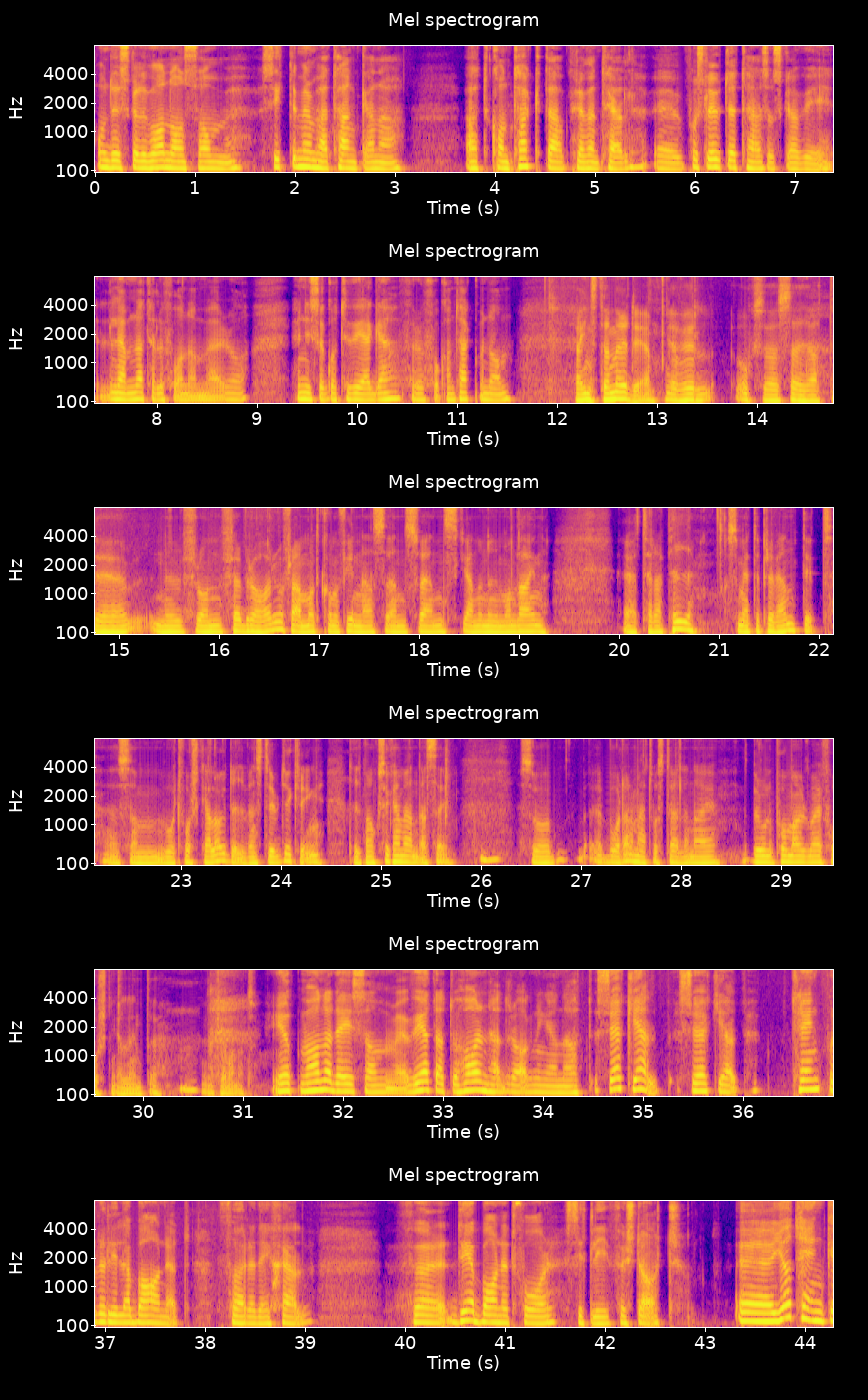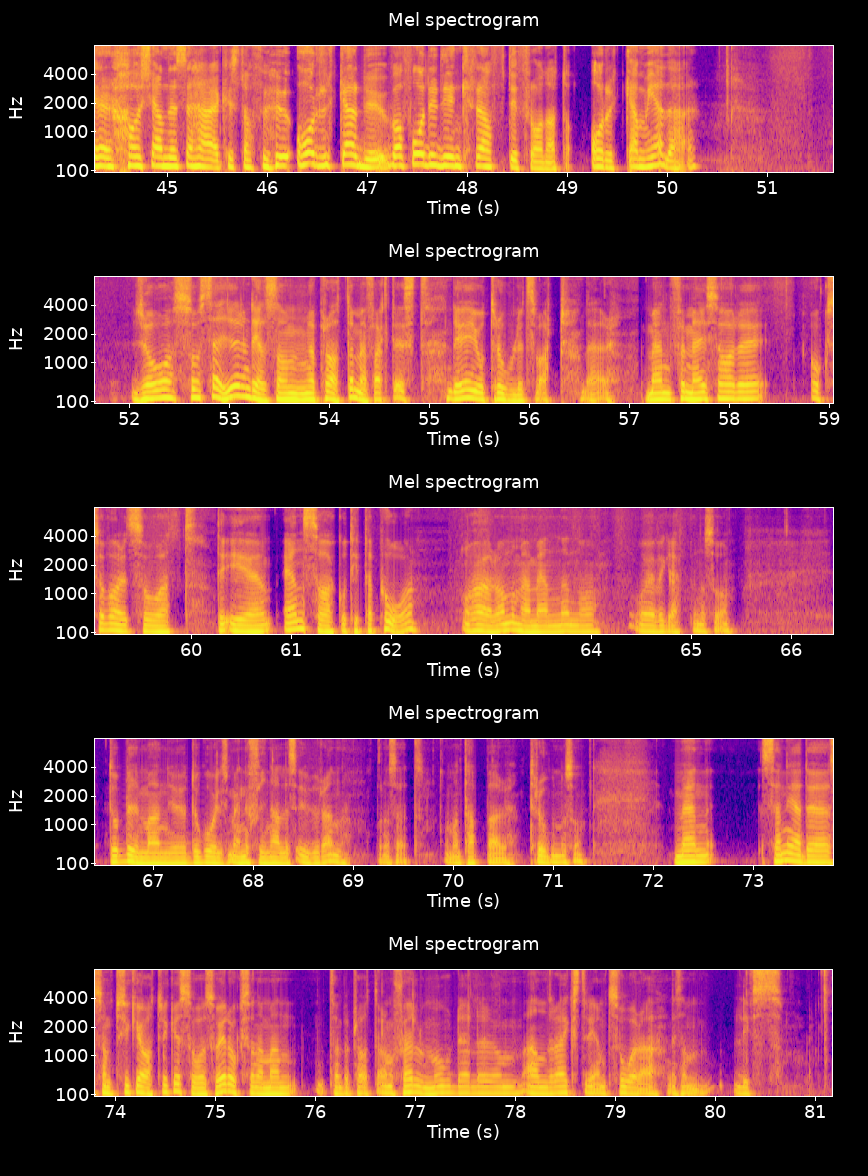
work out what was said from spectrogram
om det skulle vara någon som sitter med de här tankarna, att kontakta Preventell. Eh, på slutet här så ska vi lämna telefonnummer och hur ni ska gå tillväga för att få kontakt med dem. Jag instämmer i det. Jag vill också säga att det nu från februari och framåt kommer finnas en svensk anonym online eh, terapi som heter Preventit eh, som vårt forskarlag driver en studie kring dit man också kan vända sig. Mm. Så eh, båda de här två ställena, är, beroende på om man vill vara i forskning eller inte, mm. kan vara något. Jag uppmanar dig som vet att du har den här dragningen att sök hjälp, sök hjälp. Tänk på det lilla barnet före dig själv. För det barnet får sitt liv förstört. Eh, jag tänker och känner så här, Kristoffer, hur orkar du? Var får du din kraft ifrån att orka med det här? Ja, så säger en del som jag pratar med faktiskt. Det är ju otroligt svart det här. Men för mig så har det också varit så att det är en sak att titta på och höra om de här männen och, och övergreppen och så. Då blir man ju, då går liksom energin alldeles ur en på något sätt. Och man tappar tron och så. Men sen är det som psykiatriker så, så är det också när man till exempel pratar om självmord eller om andra extremt svåra liksom, livs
